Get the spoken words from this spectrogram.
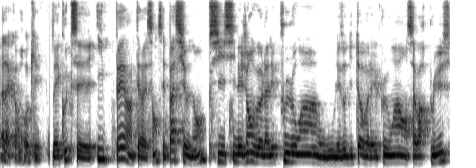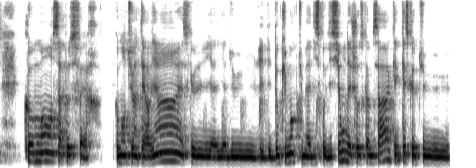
ah d'accord, ok. Bah écoute, c'est hyper intéressant, c'est passionnant. Si, si les gens veulent aller plus loin ou les auditeurs veulent aller plus loin, en savoir plus, Comment ça peut se faire? Comment tu interviens? Est-ce qu'il y a, y a des documents que tu mets à disposition, des choses comme ça? Qu'est-ce que tu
